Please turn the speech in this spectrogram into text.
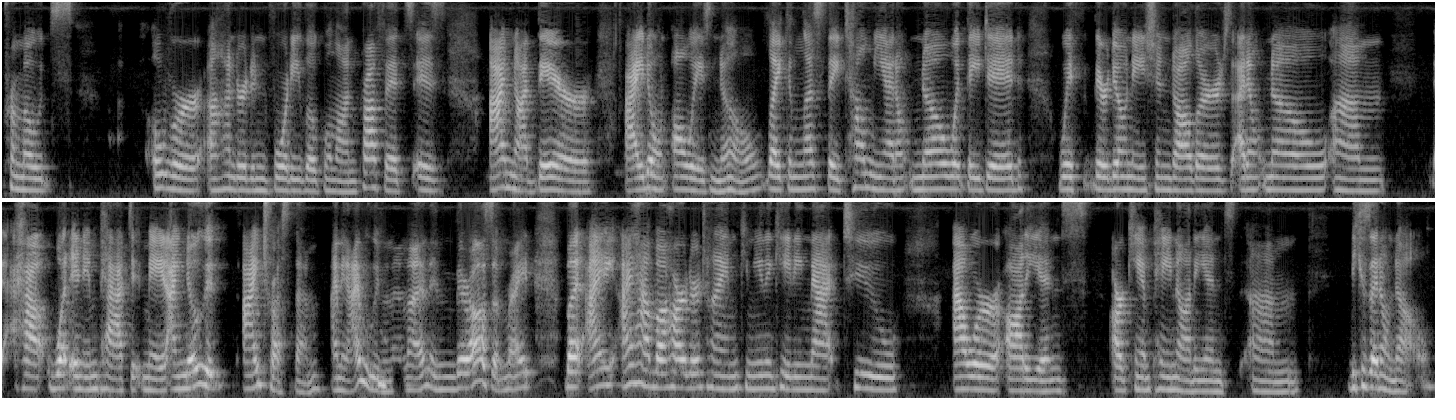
promotes over 140 local nonprofits, is I'm not there. I don't always know. Like, unless they tell me, I don't know what they did with their donation dollars. I don't know. Um, how what an impact it made. I know that I trust them. I mean, I believe in them. I mean, they're awesome, right? But I I have a harder time communicating that to our audience, our campaign audience, um, because I don't know,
